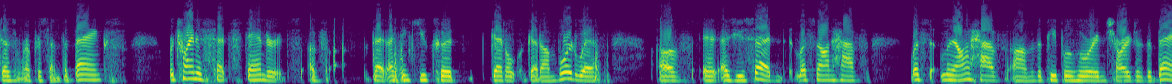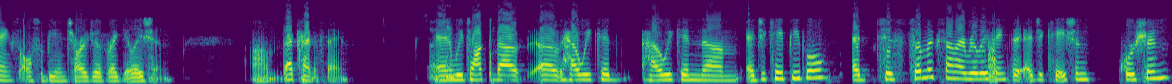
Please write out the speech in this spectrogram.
doesn't represent the banks. We're trying to set standards of that I think you could get get on board with. Of as you said, let's not have let's not have um, the people who are in charge of the banks also be in charge of regulation, um, that kind of thing. So and we talked about uh, how we could how we can um, educate people. And to some extent, I really think the education portion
